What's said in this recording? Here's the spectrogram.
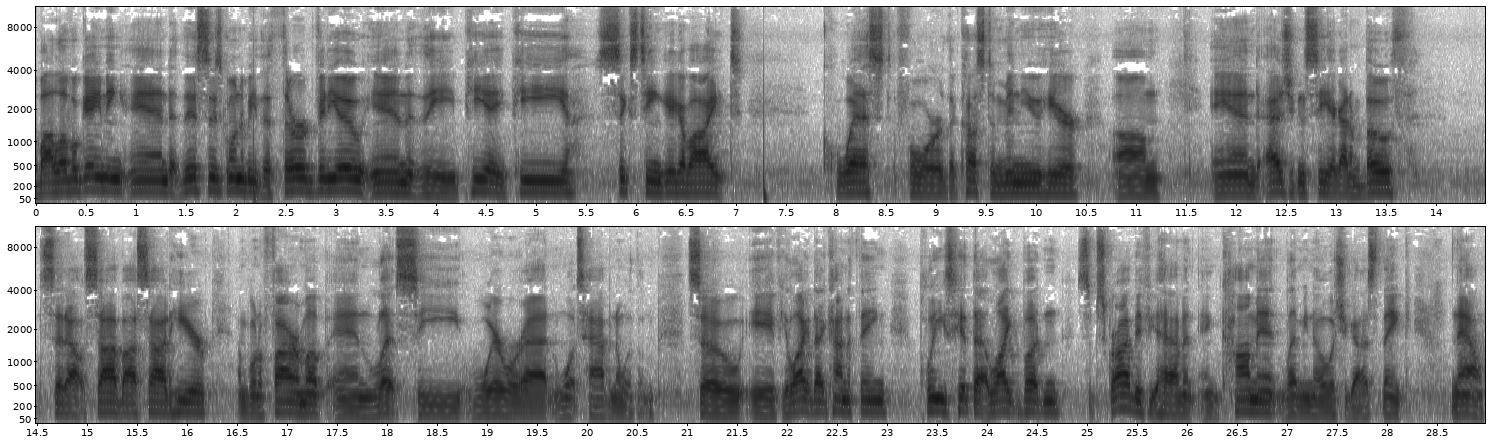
by Level Gaming, and this is going to be the third video in the PAP 16 gigabyte quest for the custom menu here. Um, and as you can see, I got them both set out side by side here. I'm going to fire them up and let's see where we're at and what's happening with them. So if you like that kind of thing, please hit that like button, subscribe if you haven't, and comment. Let me know what you guys think. Now,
